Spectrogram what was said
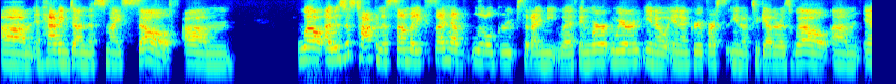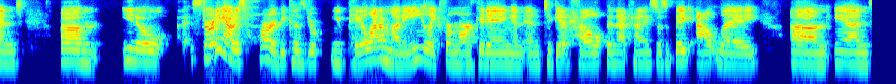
um, and having done this myself. Um, well, I was just talking to somebody because I have little groups that I meet with, and we're we're you know in a group or you know together as well. Um, and um, you know, starting out is hard because you're you pay a lot of money like for marketing and and to get help and that kind of so it's a big outlay. Um and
